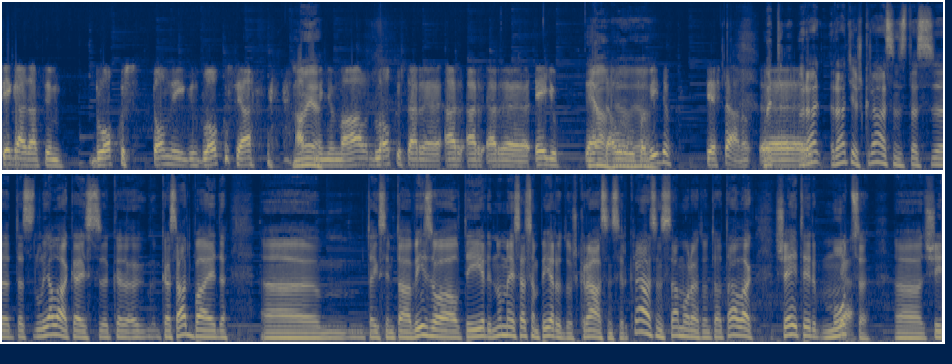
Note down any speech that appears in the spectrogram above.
piegādāsim blokus, tonīgus blokus, jā, no, nu, atmiņu māla blokus ar, ar, ar, ar eju caurulu pa vidu. Tieši tā. Nu, Bet uh, ra raķešu krāsnes, tas, tas lielākais, ka, kas atbaida, uh, teiksim, tā vizuāli tīri. Nu, mēs esam pieraduši, krāsnes ir krāsnes, samurēt un tā tālāk. Šeit ir muca, uh, šī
